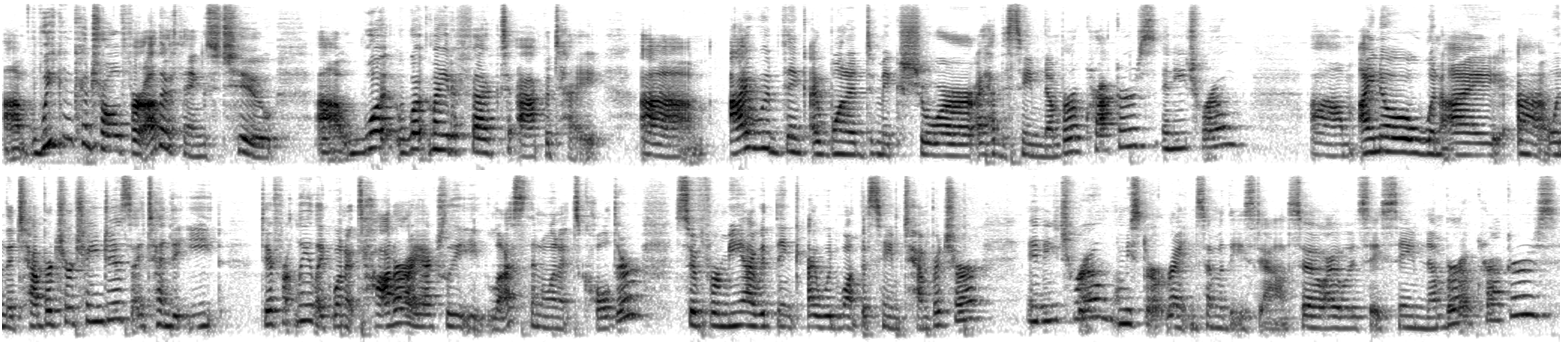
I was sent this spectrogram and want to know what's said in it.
Um, we can control for other things too. Uh, what, what might affect appetite? Um, I would think I wanted to make sure I had the same number of crackers in each room. Um, I know when I uh, when the temperature changes, I tend to eat differently. Like when it's hotter, I actually eat less than when it's colder. So for me, I would think I would want the same temperature in each room. Let me start writing some of these down. So I would say same number of crackers.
